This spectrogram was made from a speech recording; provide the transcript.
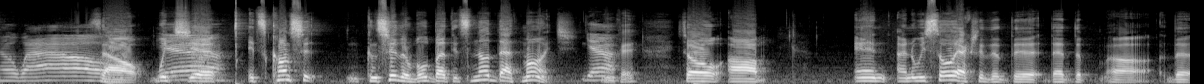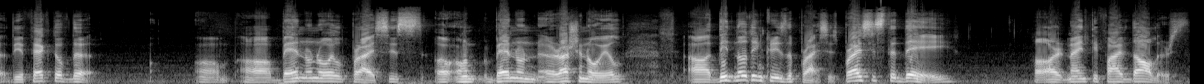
Oh wow. So, which Yeah. Uh, it's consi- considerable, but it's not that much. Yeah. Okay. So, um, and and we saw actually that the that the uh, the the effect of the um, uh, ban on oil prices uh, on ban on uh, Russian oil uh, did not increase the prices. Prices today are ninety five dollars.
